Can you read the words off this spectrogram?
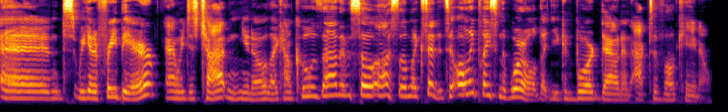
and we get a free beer and we just chat and, you know, like, how cool is that? It was so awesome. Like I said, it's the only place in the world that you can board down an active volcano.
